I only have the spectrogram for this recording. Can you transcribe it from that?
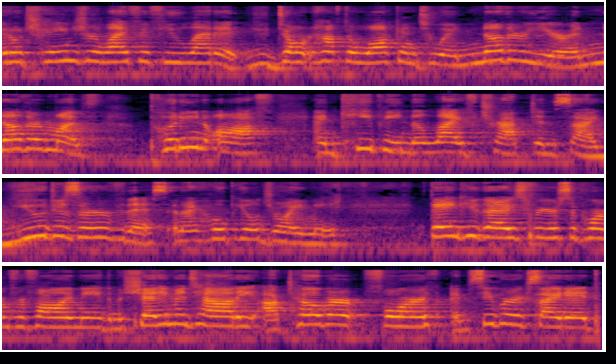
It'll change your life if you let it. You don't have to walk into another year, another month putting off and keeping the life trapped inside. You deserve this, and I hope you'll join me. Thank you guys for your support and for following me. The Machete Mentality, October 4th. I'm super excited.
